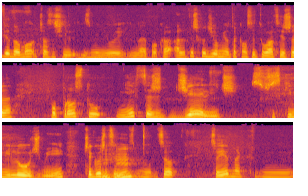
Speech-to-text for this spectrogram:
Wiadomo, czasy się zmieniły, inna epoka, ale też chodziło mi o taką sytuację, że po prostu nie chcesz dzielić z wszystkimi ludźmi czegoś, Mhm. co, co, co jednak, mm,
